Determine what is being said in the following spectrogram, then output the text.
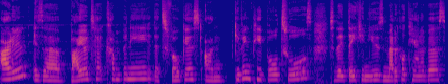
Ardent is a biotech company that's focused on giving people tools so that they can use medical cannabis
